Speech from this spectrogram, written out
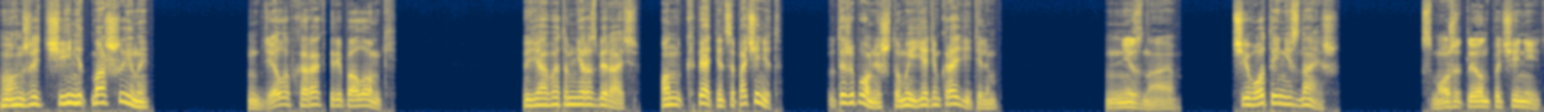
Он же чинит машины. Дело в характере поломки. Я в этом не разбираюсь. Он к пятнице починит? Ты же помнишь, что мы едем к родителям. Не знаю. Чего ты не знаешь? Сможет ли он починить?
